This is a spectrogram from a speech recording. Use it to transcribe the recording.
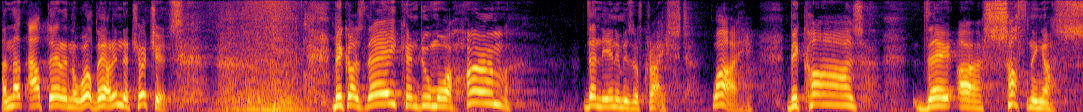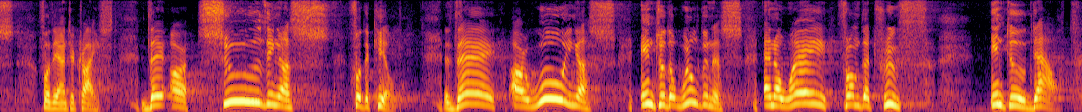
are not out there in the world, they are in the churches. Because they can do more harm than the enemies of Christ. Why? Because they are softening us for the Antichrist. They are soothing us for the kill. They are wooing us into the wilderness and away from the truth into doubt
